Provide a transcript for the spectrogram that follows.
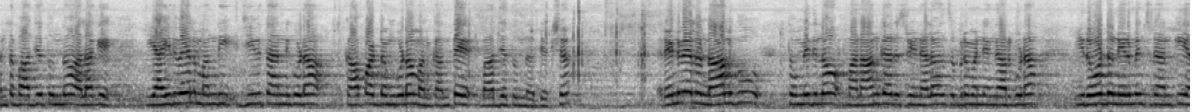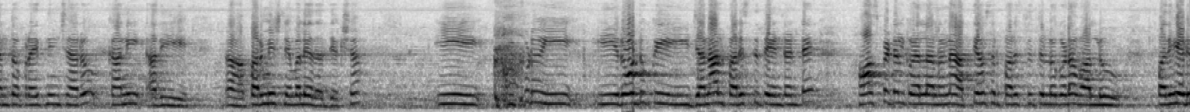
ఎంత బాధ్యత ఉందో అలాగే ఈ ఐదు వేల మంది జీవితాన్ని కూడా కాపాడడం కూడా మనకు అంతే బాధ్యత ఉంది అధ్యక్ష. రెండు వేల నాలుగు తొమ్మిదిలో మా నాన్నగారు శ్రీ నెలవల్ సుబ్రహ్మణ్యం గారు కూడా ఈ రోడ్డు నిర్మించడానికి ఎంతో ప్రయత్నించారు కానీ అది పర్మిషన్ ఇవ్వలేదు అధ్యక్ష. ఈ ఇప్పుడు ఈ ఈ రోడ్డుకి ఈ జనాల పరిస్థితి ఏంటంటే హాస్పిటల్కి వెళ్ళాలనే అత్యవసర పరిస్థితుల్లో కూడా వాళ్ళు పదిహేడు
